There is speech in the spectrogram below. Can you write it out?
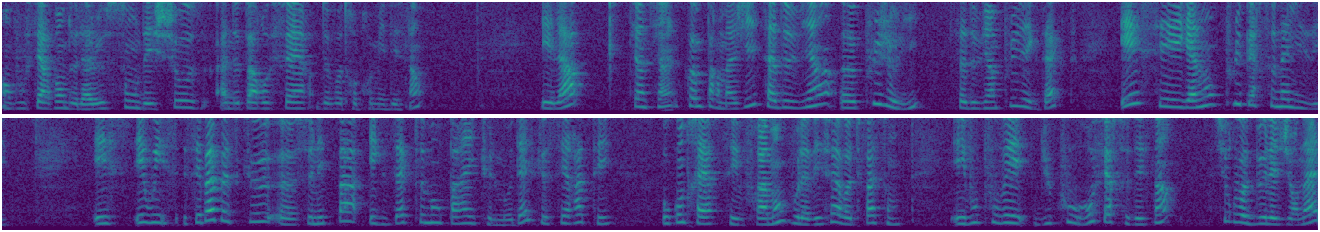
en vous servant de la leçon des choses à ne pas refaire de votre premier dessin. Et là, tiens, tiens, comme par magie, ça devient euh, plus joli, ça devient plus exact et c'est également plus personnalisé. Et, oui, c'est pas parce que euh, ce n'est pas exactement pareil que le modèle que c'est raté. Au contraire, c'est vraiment que vous l'avez fait à votre façon. Et vous pouvez du coup refaire ce dessin sur votre bullet journal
